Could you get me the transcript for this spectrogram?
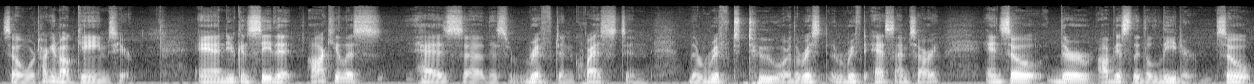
So we're talking about games here. And you can see that Oculus has uh, this Rift and Quest and the Rift 2 or the Rift, Rift S, I'm sorry. And so they're obviously the leader. So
